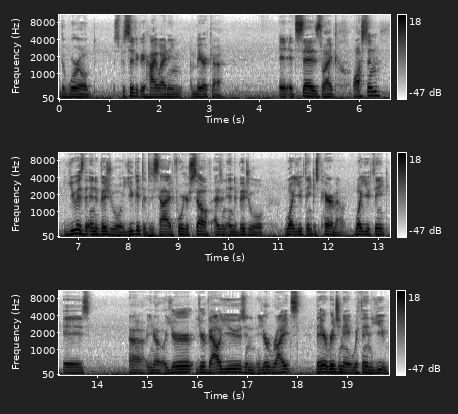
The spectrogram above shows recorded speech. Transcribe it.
the world, specifically highlighting America, it, it says, like, Austin, you as the individual, you get to decide for yourself as an individual what you think is paramount, what you think is uh, you know your your values and your rights they originate within you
